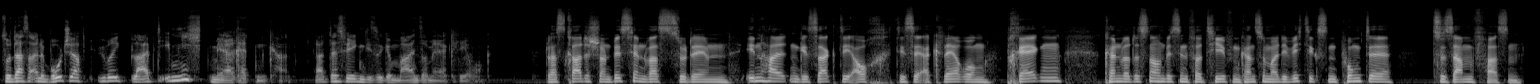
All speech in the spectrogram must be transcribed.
sodass eine Botschaft übrig bleibt, die ihm nicht mehr retten kann. Ja, deswegen diese gemeinsame Erklärung. Du hast gerade schon ein bisschen was zu den Inhalten gesagt, die auch diese Erklärung prägen. Können wir das noch ein bisschen vertiefen? Kannst du mal die wichtigsten Punkte zusammenfassen?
